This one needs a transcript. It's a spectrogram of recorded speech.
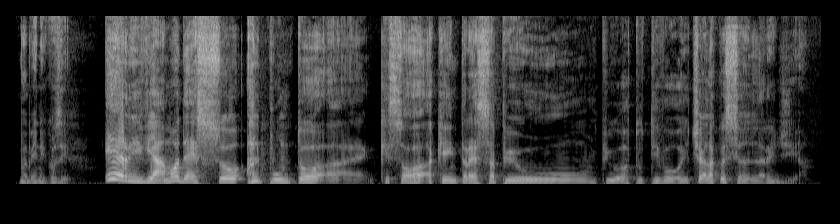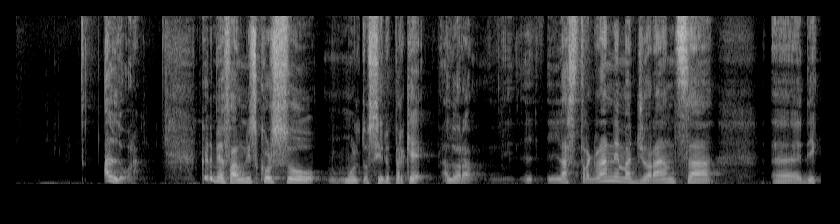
va bene così. E arriviamo adesso al punto eh, che so che interessa più, più, a tutti voi, cioè la questione della regia. Allora, qui dobbiamo fare un discorso molto serio, perché allora, la stragrande maggioranza, eh, dei,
